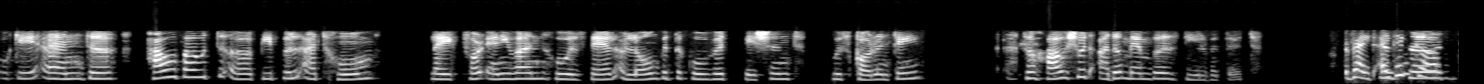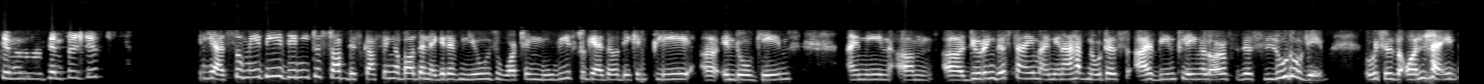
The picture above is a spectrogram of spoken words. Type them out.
Okay and uh, how about uh, people at home? Like for anyone who is there along with the covid patient who is quarantined? So how should other members deal with it? Right i think uh, simple tips. Yeah so maybe they need to stop discussing about the negative news watching movies together. They can play uh, indoor games I mean, um, uh, during this time, I mean, I have noticed I've been playing a lot of this Ludo game, which is online,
